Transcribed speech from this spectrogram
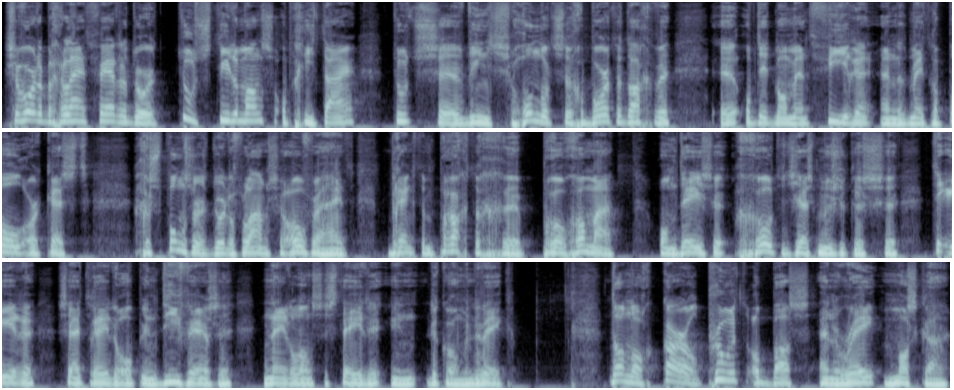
Ze worden begeleid verder door Toets Tielemans op gitaar. Toets, uh, wiens honderdste geboortedag we uh, op dit moment vieren... en het Metropoolorkest gesponsord door de Vlaamse overheid... brengt een prachtig uh, programma om deze grote jazzmuzikus te eren. Zij treden op in diverse Nederlandse steden in de komende week. Dan nog Carl Pruitt op bas en Ray Mosca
